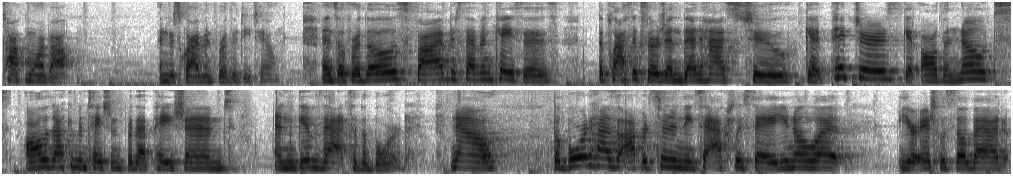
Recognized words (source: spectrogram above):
talk more about and describe in further detail. And so for those five to seven cases, the plastic surgeon then has to get pictures, get all the notes, all the documentation for that patient and give that to the board. Now, the board has the opportunity to actually say, you know what, your itch was so bad,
